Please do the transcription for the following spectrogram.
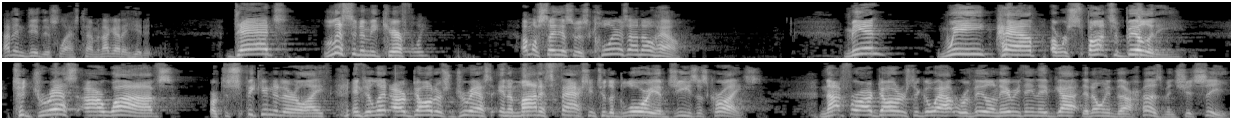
I didn't do this last time and I got to hit it. Dads, listen to me carefully. I'm going to say this as clear as I know how. Men, we have a responsibility to dress our wives or to speak into their life and to let our daughters dress in a modest fashion to the glory of Jesus Christ. Not for our daughters to go out revealing everything they've got that only their husband should see.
